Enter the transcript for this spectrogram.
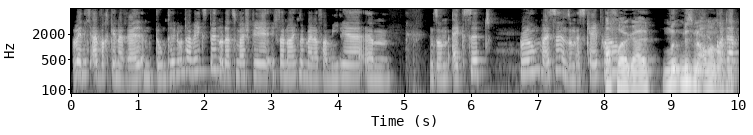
wenn ich einfach generell im Dunkeln unterwegs bin oder zum Beispiel, ich war neulich mit meiner Familie ähm, in so einem Exit Room, weißt du, in so einem Escape Room. Auch voll geil. Mu müssen wir auch mal Und machen. da,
